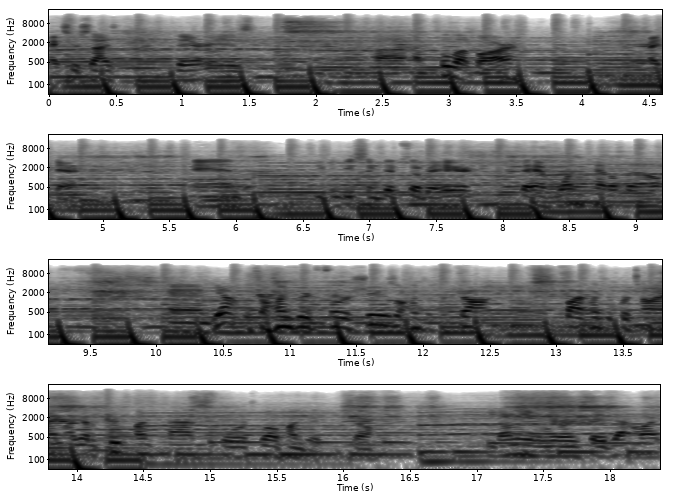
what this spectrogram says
Exercise. There is uh, a pull-up bar right there, and do some dips over here. They have one kettlebell. And yeah, it's 100 for shoes, 100 for chalk, 500 per time. I got a fruit punch pass for 1200 So you don't even really save that much,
